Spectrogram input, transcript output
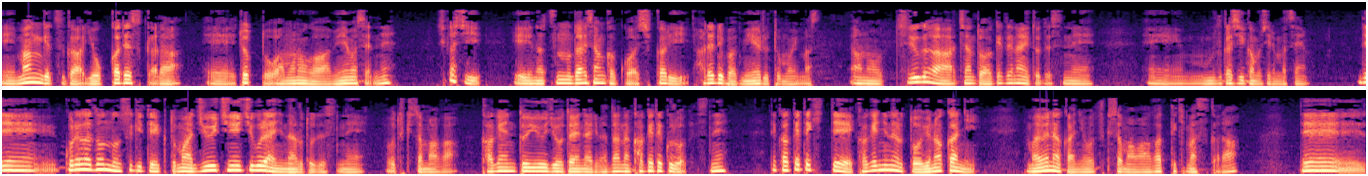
えー、満月が4日ですから、えー、ちょっと天の川見えませんね。しかし、え、夏の大三角はしっかり晴れれば見えると思います。あの、梅雨がちゃんと明けてないとですね、え、難しいかもしれません。で、これがどんどん過ぎていくと、まあ11日ぐらいになるとですね、お月様が加減という状態になります。だんだん欠けてくるわけですね。で、欠けてきて、加減になると夜中に、真夜中にお月様は上がってきますから、で、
